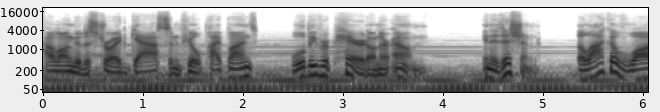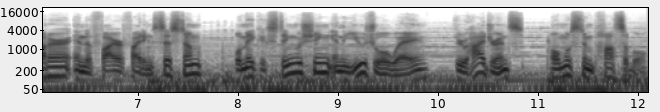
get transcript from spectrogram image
how long the destroyed gas and fuel pipelines will be repaired on their own. In addition, the lack of water in the firefighting system will make extinguishing in the usual way, through hydrants, almost impossible.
